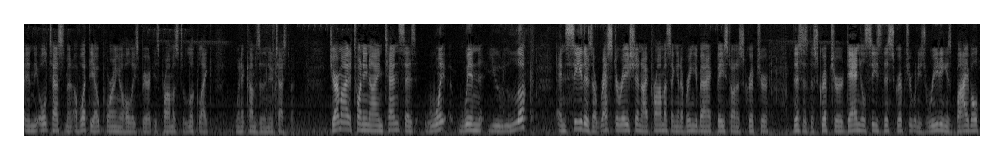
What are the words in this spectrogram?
in the Old Testament of what the outpouring of the Holy Spirit is promised to look like when it comes to the New Testament. Jeremiah 29 10 says, When you look and see there's a restoration, I promise I'm going to bring you back based on a scripture. This is the scripture. Daniel sees this scripture when he's reading his Bible.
